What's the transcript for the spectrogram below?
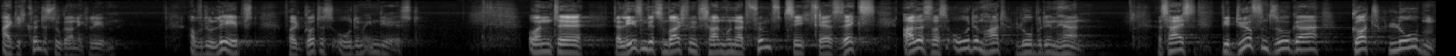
Eigentlich könntest du gar nicht leben. Aber du lebst, weil Gottes Odem in dir ist. Und äh, da lesen wir zum Beispiel im Psalm 150, Vers 6, alles, was Odem hat, lobe den Herrn. Das heißt, wir dürfen sogar Gott loben.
